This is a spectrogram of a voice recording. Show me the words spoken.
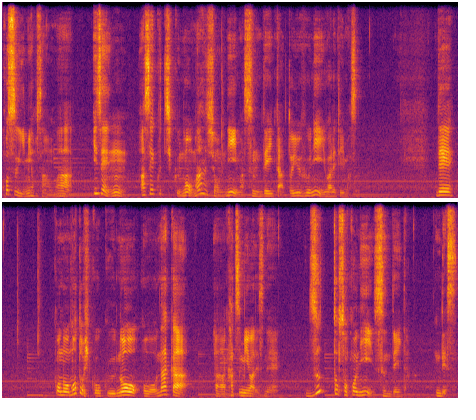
小杉美穂さんは以前汗久地区のマンションに住んでいたというふうに言われています。でこの元被告の中あ勝美はですねずっとそこに住んでいたんです。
